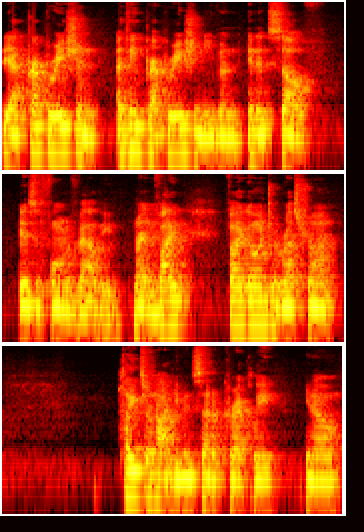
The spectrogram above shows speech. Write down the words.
yeah, preparation. I think preparation, even in itself, is a form of value. Right. Mhm. If I if I go into a restaurant, plates are not even set up correctly. You know,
